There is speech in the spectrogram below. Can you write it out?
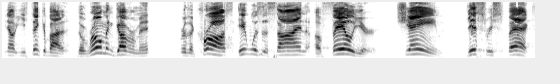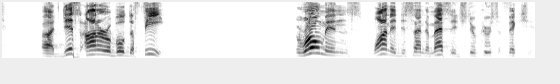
you know, you think about it the Roman government for the cross, it was a sign of failure, shame, disrespect, uh, dishonorable defeat. The Romans wanted to send a message through crucifixion.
